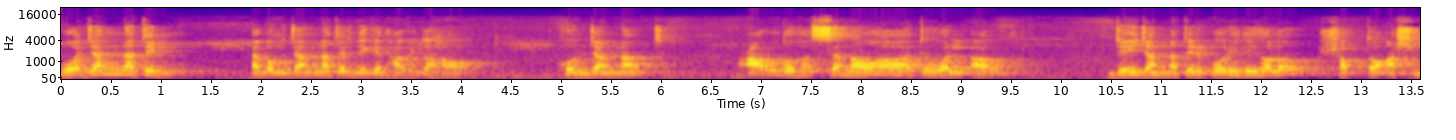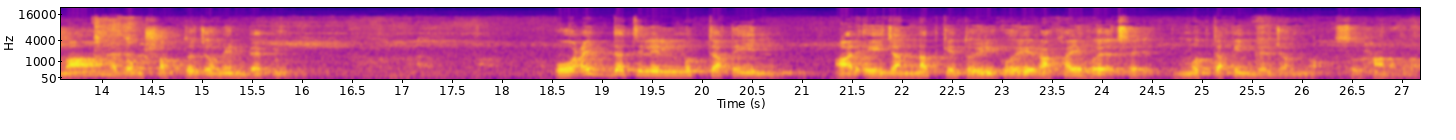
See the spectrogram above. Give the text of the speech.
ও জান্নাতিন, এবং জান্নাতের দিকে ধাবিত হও। কোন জান্নাত? আর আরদ। যেই জান্নাতের পরিধি হলো সপ্ত আসমান এবং সপ্ত জমিন ব্যাপী। ও লিল মুত্তাকিন, আর এই জান্নাতকে তৈরি করে রাখাই হয়েছে মুত্তাকিনদের জন্য। সুবহান আল্লাহ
